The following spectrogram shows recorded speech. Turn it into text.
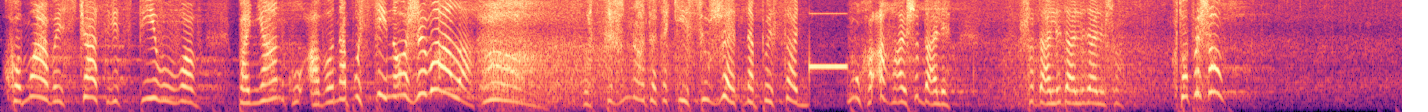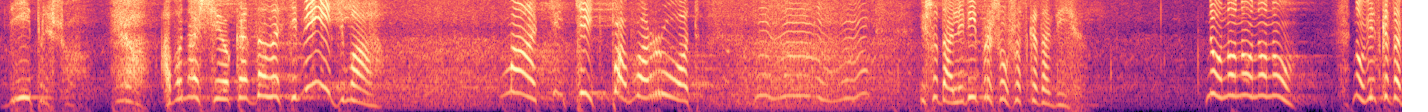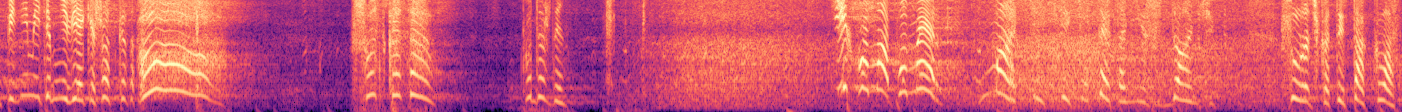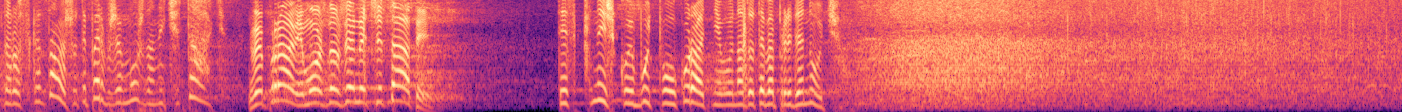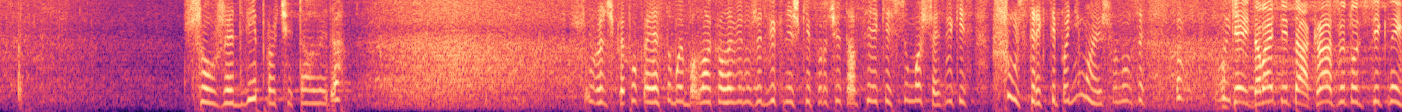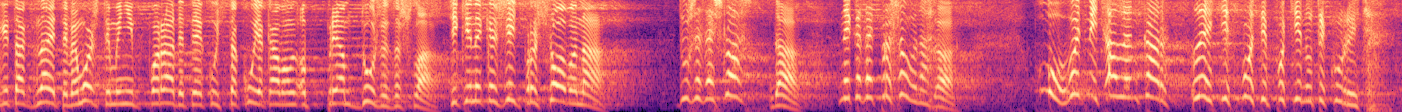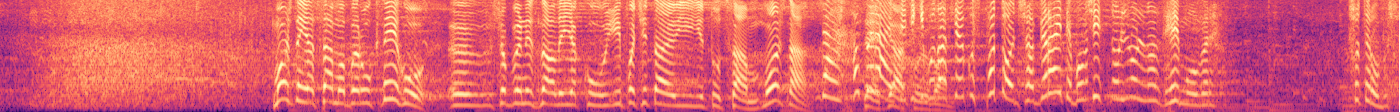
Хома весь час відспівував панянку, а вона постійно оживала. Оце ж треба такий сюжет написати. Муха, ага, і що далі? Що далі, далі, далі, що? Хто прийшов? Вій прийшов. А вона ще й оказалась відьма. Мать, тіть поворот. І що далі? Вій прийшов, що сказав Вій? Ну, ну, ну, ну, ну. Ну, він сказав, підніміть мені віки, що сказав? А! Що сказав? Подожди. І Хома помер. Мать, тіть, от це нежданчик. Шурочка, ти так класно розказала, що тепер вже можна не читати. Ви праві, можна вже не читати. Ти з книжкою будь поакуратніше, вона до тебе прийде ночі. Що, вже дві прочитали, да? Шурочка, поки я з тобою балакала, він уже дві книжки прочитав. Це якийсь сумасшедший, якийсь шустрик, ти розумієш? Воно все. Окей, давайте так. Раз ви тут всі книги так знаєте, ви можете мені порадити якусь таку, яка вам от прям дуже зайшла. Тільки не кажіть, про що вона. Дуже зайшла? Да, Не казать про що вона? да. О, візьміть Аллен Кар, легкий спосіб покинути курить. Можна я сам оберу книгу, е, щоб ви не знали яку, і почитаю її тут сам. Можна? Да, Все, обирайте, дякую тільки, будь вам. ласка, якусь потонше обирайте, бо в 6.00 у нас гейм-овер. Що ти робиш?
